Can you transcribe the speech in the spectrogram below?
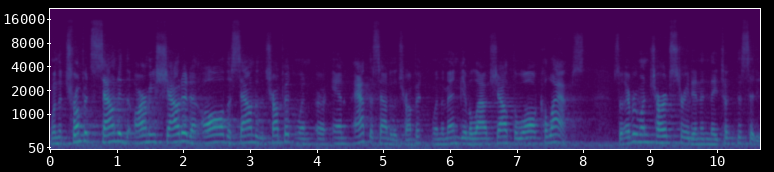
When the trumpet sounded, the army shouted, and all the sound of the trumpet, when, or, and at the sound of the trumpet, when the men gave a loud shout, the wall collapsed. So everyone charged straight in, and they took the city.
